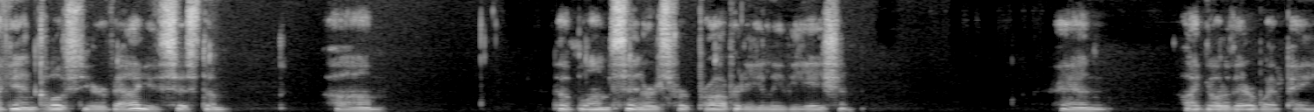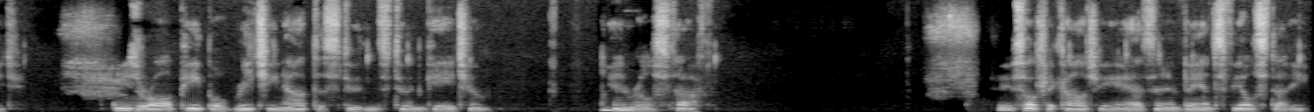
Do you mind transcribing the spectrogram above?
again close to your value system um, the blum centers for poverty alleviation. And i go to their webpage. These are all people reaching out to students to engage them in Mhm. real stuff social ecology has an advanced field study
